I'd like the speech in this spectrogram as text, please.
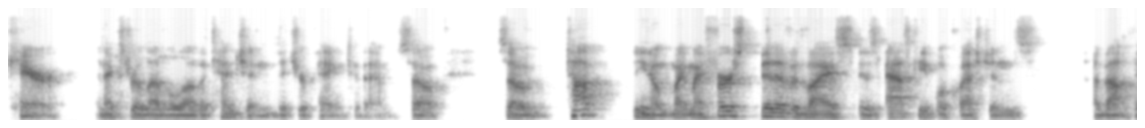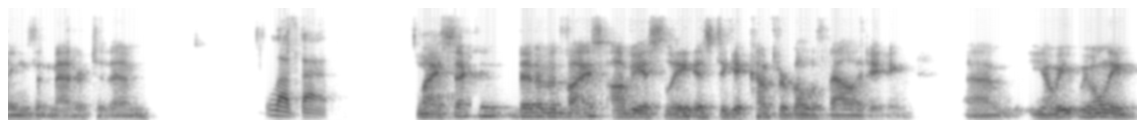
care, an extra level of attention that you're paying to them. So, so top, you know, my, my first bit of advice is ask people questions about things that matter to them. Love that. My second bit of advice, obviously, is to get comfortable with validating. Um, you know, we, we've only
